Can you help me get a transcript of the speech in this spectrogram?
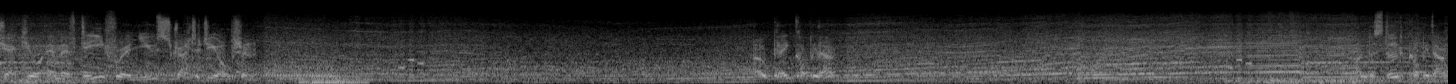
Check your MFD for a new strategy option. Okay, copy that. Understood, copy that.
